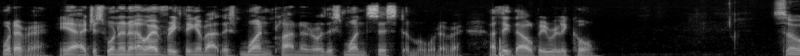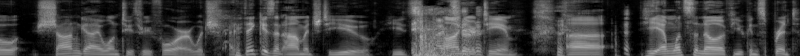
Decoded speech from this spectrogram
whatever. Yeah, I just want to know everything about this one planet or this one system or whatever. I think that'll be really cool. So Sean Guy one two three four, which I think is an homage to you. He's on your team. Uh, he and wants to know if you can sprint.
